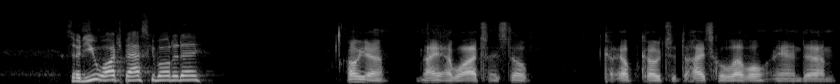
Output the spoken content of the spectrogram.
so, do you watch basketball today? Oh yeah, I, I watch. I still help coach at the high school level, and um,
